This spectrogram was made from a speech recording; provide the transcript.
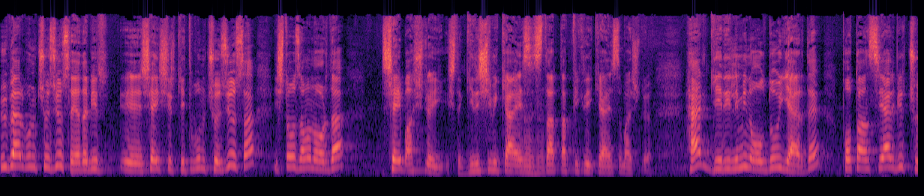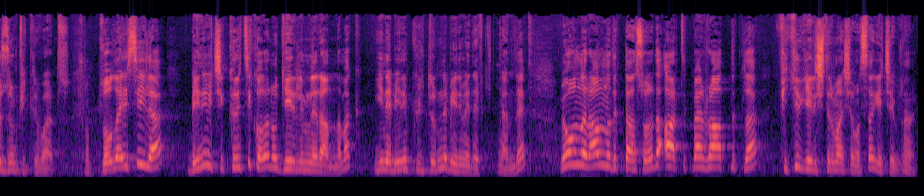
Uber bunu çözüyorsa ya da bir e, şey şirketi bunu çözüyorsa işte o zaman orada şey başlıyor işte girişim hikayesi, startup fikri hikayesi başlıyor. Her gerilimin olduğu yerde potansiyel bir çözüm fikri vardır. Dolayısıyla benim için kritik olan o gerilimleri anlamak. Yine benim kültürümde, benim hedef kitlemde. Ve onları anladıktan sonra da artık ben rahatlıkla fikir geliştirme aşamasına geçebilirim. Evet.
